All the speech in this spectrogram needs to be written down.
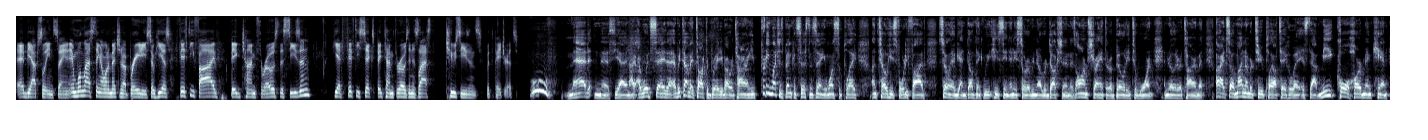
It'd be absolutely insane. And one last thing I want to mention about Brady. So he has 55 big time throws this season. He had 56 big time throws in his last two seasons with the Patriots. Ooh, madness. Yeah. And I, I, would say that every time they talk to Brady about retiring, he pretty much has been consistent saying he wants to play until he's 45. Certainly, again, don't think we, he's seen any sort of, you know, reduction in his arm strength or ability to warrant an early retirement. All right. So my number two playoff takeaway is that Mecole Hardman can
